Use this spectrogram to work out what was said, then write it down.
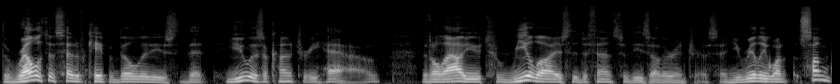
the relative set of capabilities that you as a country have that allow you to realize the defense of these other interests. And you really want some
